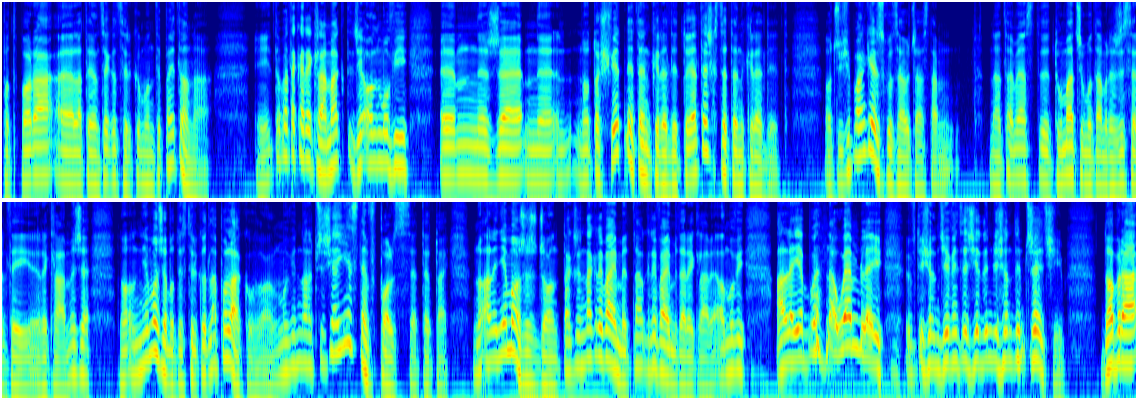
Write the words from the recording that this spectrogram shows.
podpora e, latającego cyrku Monty Pythona. I to była taka reklama, gdzie on mówi, że no to świetny ten kredyt, to ja też chcę ten kredyt. Oczywiście po angielsku cały czas tam. Natomiast y, tłumaczy mu tam reżyser tej reklamy, że no on nie może, bo to jest tylko dla Polaków. On mówi, no ale przecież ja jestem w Polsce tutaj. No ale nie możesz, John, także nagrywajmy, nagrywajmy tę reklamę. On mówi, ale ja byłem na Wembley w 1973. Dobra,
